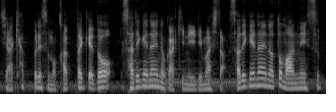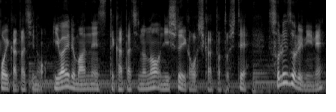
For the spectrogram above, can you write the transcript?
じゃあキャップレスも買ったけどさりげないのが気に入りました。さりげないのと万年筆っぽい形のいわゆる万年筆って形のの2種類が欲しかったとしてそれぞれにね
